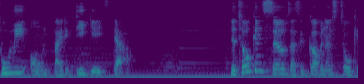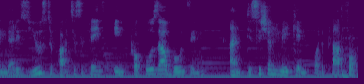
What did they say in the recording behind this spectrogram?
fully owned by the DeGate DAO. The token serves as a governance token that is used to participate in proposal voting and decision making for the platform.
